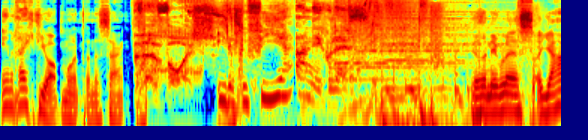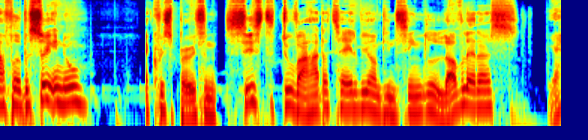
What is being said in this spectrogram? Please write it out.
en rigtig opmuntrende sang. The Voice. Ida Sofia og Nicolas. Jeg hedder Nicolas, og jeg har fået besøg nu af Chris Burson. Sidst du var her, der talte vi om din single Love Letters. Ja.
